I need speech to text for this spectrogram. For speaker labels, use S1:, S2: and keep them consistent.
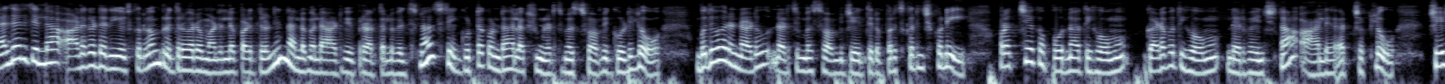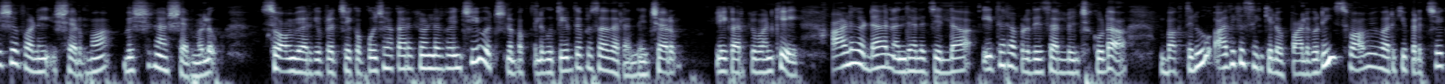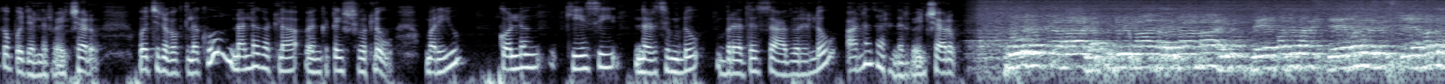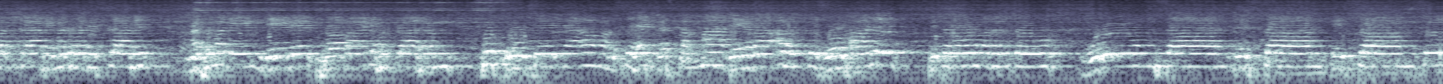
S1: నంద్యాల జిల్లా ఆడగడ్డ నియోజకవర్గం రుద్రవరం మండల పరిధిలోని నల్లమల అటవీ ప్రాంతంలో వెలిసిన శ్రీ గుట్టకొండ లక్ష్మీ నరసింహస్వామి గుడిలో బుధవారం నాడు నరసింహస్వామి జయంతిని పురస్కరించుకొని ప్రత్యేక పూర్ణాతి హోమం గణపతి హోమం నిర్వహించిన ఆలయ అర్చకులు శేషవాణి శర్మ విశ్వనాథ్ శర్మలు. స్వామివారికి ప్రత్యేక పూజా కార్యక్రమం నిర్వహించి వచ్చిన భక్తులకు తీర్థప్రసాదాలు అందించారు. ఈ కార్యక్రమానికి ఆళ్ళగడ్డ నంద్యాల జిల్లా ఇతర ప్రదేశాల నుంచి కూడా భక్తులు అధిక సంఖ్యలో పాల్గొని స్వామివారికి ప్రత్యేక పూజలు నిర్వహించారు. వచ్చిన భక్తులకు నల్లగట్ల వెంకటేశ్వర్లు మరియు కొల్లం కేసీ నరసింహులు బ్రదర్స్ ఆధ్వర్యంలో అన్నదానం నిర్వహించారు.
S2: మధుమతీం దేవే శుశ్రూషే చామర్తే దేవా భవంతు శోభాని పితరో వదంతు ఓం శాంతి శాంతి శాంతి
